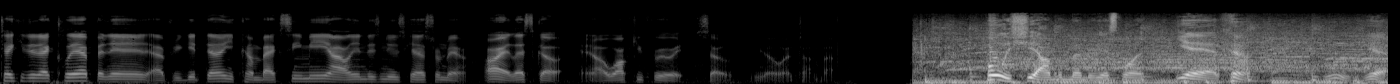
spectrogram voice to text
Take you to that clip, and then after you get done, you come back see me. I'll end this newscast from there. Alright, let's go. And I'll walk you through it so you know what I'm talking about. Holy shit, I remember this one. Yeah. Ooh, yeah.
